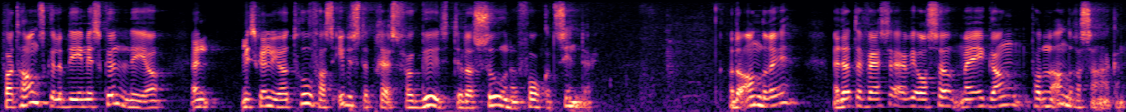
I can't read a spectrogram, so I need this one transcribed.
For at han skulle bli miskunnelig og, en miskunnelig gjøre trofast ypperste prest for Gud til å sone folkets synder. Og det andre, med dette verset er vi også med i gang på den andre saken.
